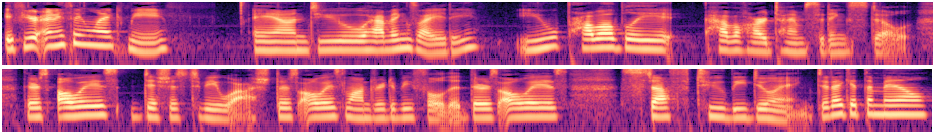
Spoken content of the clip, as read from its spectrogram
if you're anything like me and you have anxiety, you probably have a hard time sitting still. There's always dishes to be washed. There's always laundry to be folded. There's always stuff to be doing. Did I get the mail?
